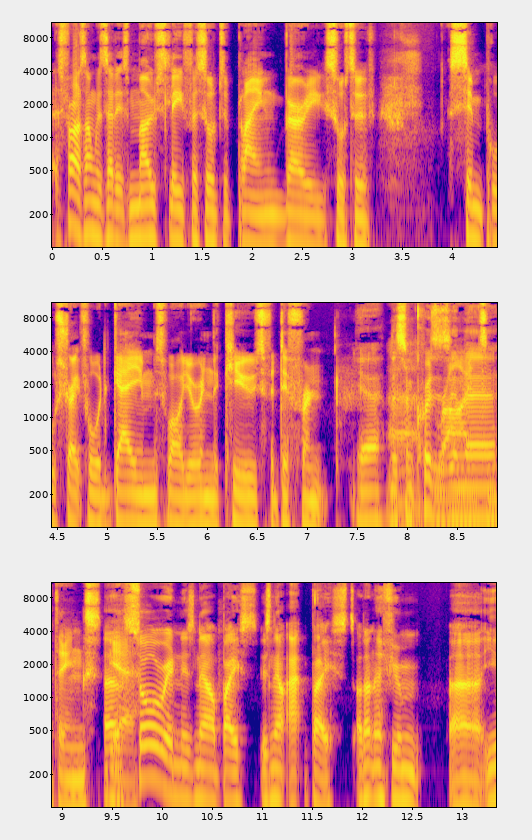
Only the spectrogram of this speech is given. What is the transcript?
As far as I'm concerned, it's mostly for sort of playing very sort of simple, straightforward games while you're in the queues for different yeah. There's some uh, quizzes in there. and things. Uh, yeah. Soarin' is now based is now app based. I don't know if you uh, you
